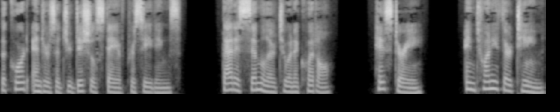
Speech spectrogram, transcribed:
the court enters a judicial stay of proceedings. That is similar to an acquittal. History In 2013,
